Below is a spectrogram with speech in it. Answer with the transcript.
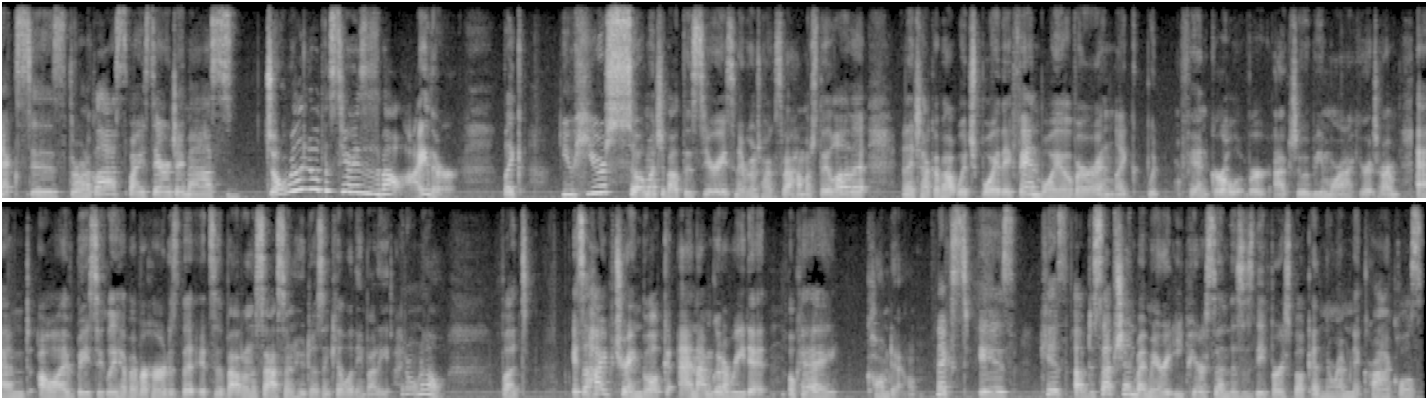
Next is Throne of Glass by Sarah J Maas don't really know what the series is about either. Like, you hear so much about this series and everyone talks about how much they love it and they talk about which boy they fanboy over and like what fangirl over actually would be a more accurate term and all I basically have ever heard is that it's about an assassin who doesn't kill anybody. I don't know but it's a hype train book and I'm gonna read it okay calm down. Next is Kiss of Deception by Mary E. Pearson. This is the first book in the Remnant Chronicles.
